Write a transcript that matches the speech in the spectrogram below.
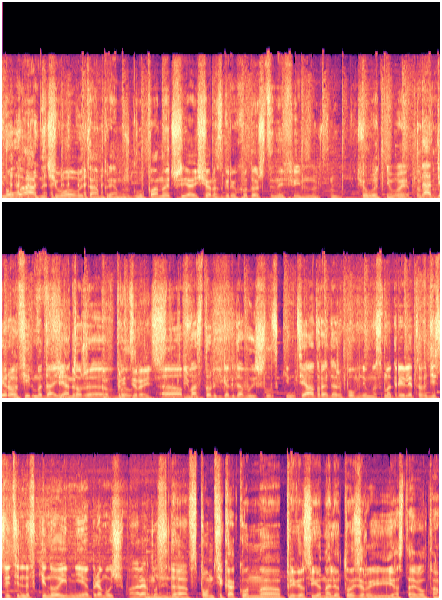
Ну ладно, чего вы там прям уж глупа. Ну это же, я еще раз говорю, художественный фильм. Ну, чего от него это? От первого фильма, да, я тоже был э, в восторге, когда вышел из кинотеатра. Я даже помню, мы смотрели это действительно в кино, и мне прям очень понравилось. Да, вспомните, как он э, привез ее на лед озера и оставил там.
